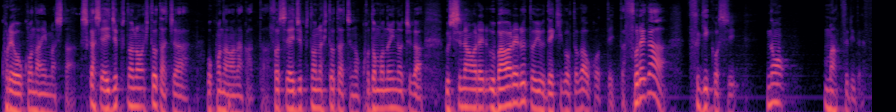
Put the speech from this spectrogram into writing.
これを行いました。しかしエジプトの人たちは行わなかった。そしてエジプトの人たちの子供の命が失われる奪われるという出来事が起こっていった。それが杉越の祭りです。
